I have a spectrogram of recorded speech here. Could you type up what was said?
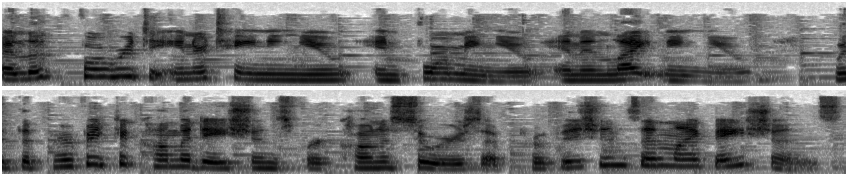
I look forward to entertaining you, informing you, and enlightening you with the perfect accommodations for connoisseurs of provisions and libations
